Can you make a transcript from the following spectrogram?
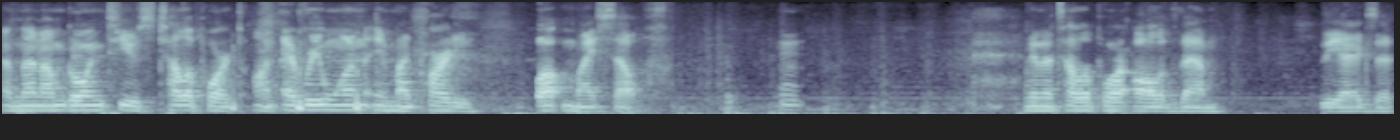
and then I'm going to use teleport on everyone in my party but myself. Mm. I'm gonna teleport all of them to the exit.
